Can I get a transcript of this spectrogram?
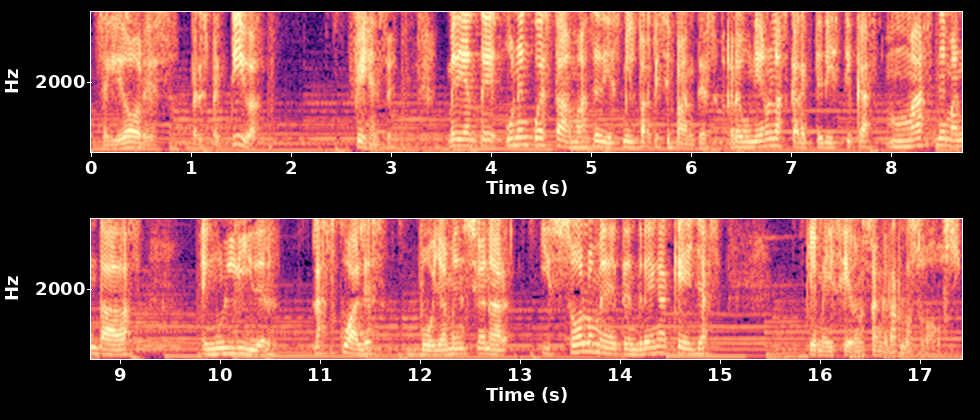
Seguidores, perspectiva. Fíjense, mediante una encuesta a más de 10.000 participantes, reunieron las características más demandadas en un líder, las cuales voy a mencionar y solo me detendré en aquellas que me hicieron sangrar los ojos.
